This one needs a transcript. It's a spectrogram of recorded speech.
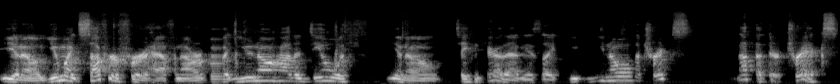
you know, you might suffer for a half an hour, but you know how to deal with, you know, taking care of that. And he's like, you, you know all the tricks. Not that they're tricks,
